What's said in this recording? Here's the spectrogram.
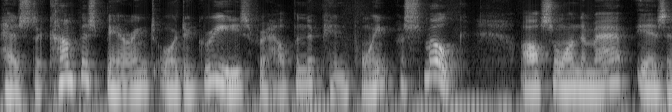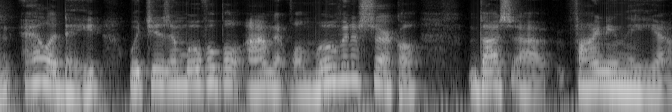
has the compass bearings or degrees for helping to pinpoint a smoke. Also on the map is an alidade, which is a movable arm that will move in a circle, thus uh, finding the uh,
